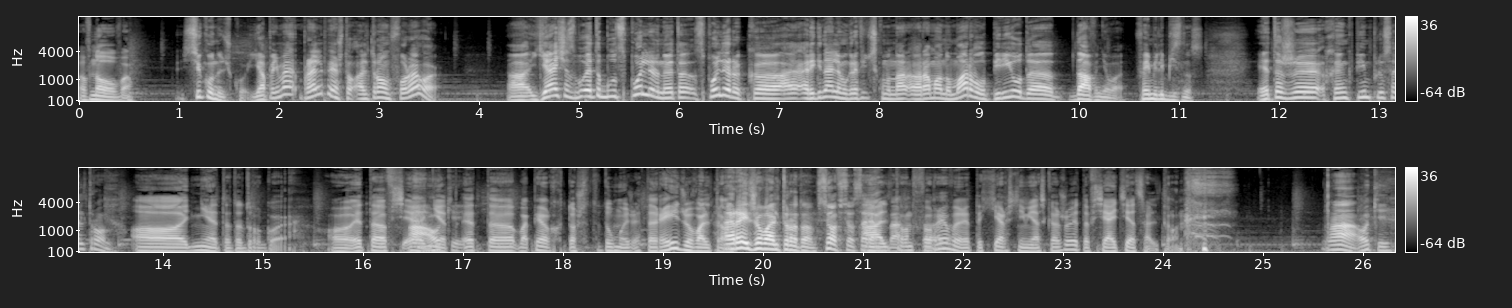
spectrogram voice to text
В нового. Секундочку. Я понимаю, правильно понимаю, что Альтрон Forever а, я сейчас... Это будут спойлеры, но это спойлеры к а, оригинальному графическому роману Marvel периода давнего. Family Business. Это же Хэнк Пим плюс Альтрон. А, нет, это другое. А, это все... А, нет, окей. это, во-первых, то, что ты думаешь, это Rage of Ultron. А, Rage of Ultron, все, все, сорян. А Альтрон да, Forever, да, это хер с ним, я скажу, это все отец Альтрон. А, окей.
